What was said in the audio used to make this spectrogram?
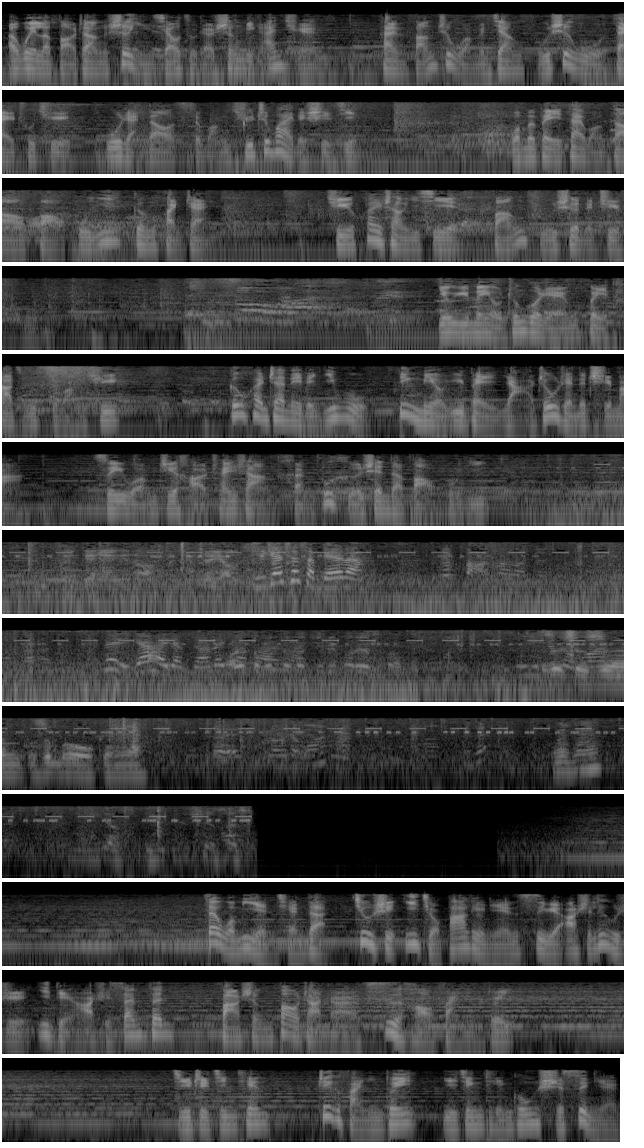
而为了保障摄影小组的生命安全，和防止我们将辐射物带出去污染到死亡区之外的世界，我们被带往到保护衣更换站。去换上一些防辐射的制服。由于没有中国人会踏足死亡区，更换站内的衣物并没有预备亚洲人的尺码，所以我们只好穿上很不合身的保护衣。而家七十几啦？一百蚊啊！即係而家係入咗呢個站。嗯哼。在我们眼前的就是一九八六年四月二十六日一点二十三分发生爆炸的四号反应堆。截至今天，这个反应堆已经停工十四年，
